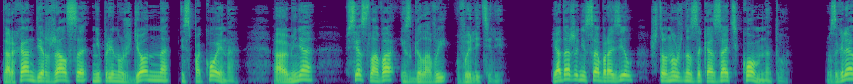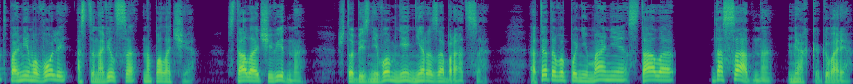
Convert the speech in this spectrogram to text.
Тархан держался непринужденно и спокойно, а у меня все слова из головы вылетели. Я даже не сообразил, что нужно заказать комнату. Взгляд помимо воли остановился на палаче. Стало очевидно, что без него мне не разобраться. От этого понимания стало досадно, мягко говоря.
